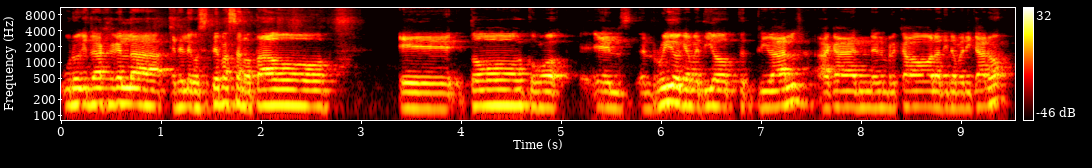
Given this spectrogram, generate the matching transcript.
uno que trabaja en, en el ecosistema se ha notado eh, todo como el, el, ruido que ha metido Tribal acá en el mercado latinoamericano.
